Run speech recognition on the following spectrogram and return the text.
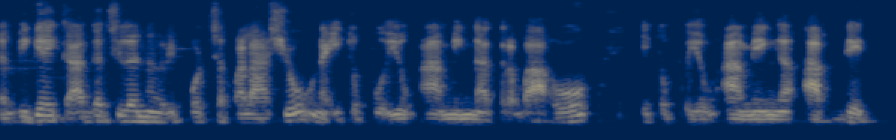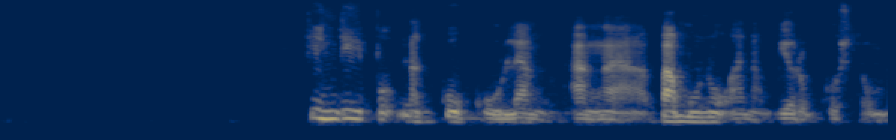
Nagbigay kaagad sila ng report sa palasyo na ito po yung aming natrabaho, ito po yung aming uh, update hindi po nagkukulang ang ah, pamunuan ng Bureau of Custom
